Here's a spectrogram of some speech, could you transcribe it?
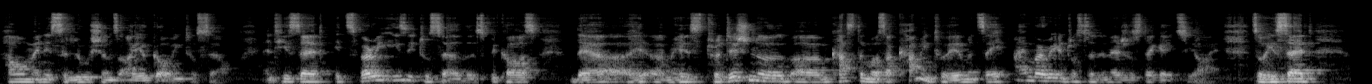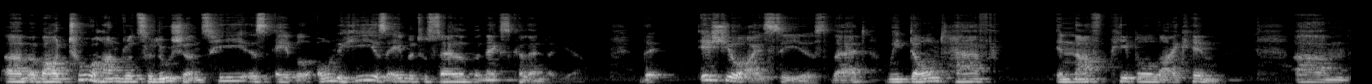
How many solutions are you going to sell? And he said, it's very easy to sell this because um, his traditional um, customers are coming to him and say, I'm very interested in Azure Stack HCI. So he said, um, about 200 solutions he is able, only he is able to sell the next calendar year. The issue I see is that we don't have enough people like him um,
